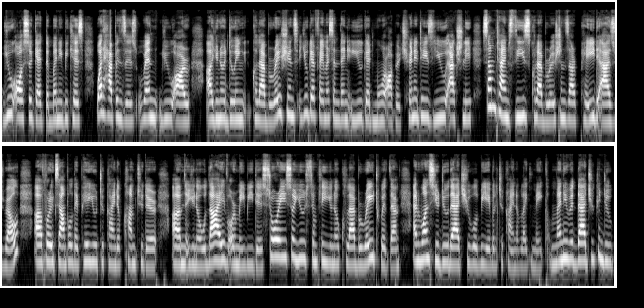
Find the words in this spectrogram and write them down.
you also get the money because what happens is when you are uh, you know doing collaborations you get famous and then you get more opportunities. You actually sometimes these collaborations are paid as well. Uh, for example they pay you to kind of come to their um, you know live or maybe their story. So you simply you know collaborate with them. And once you do that you will be able to kind of like make money with that. You can do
